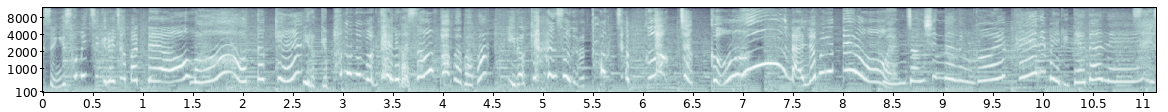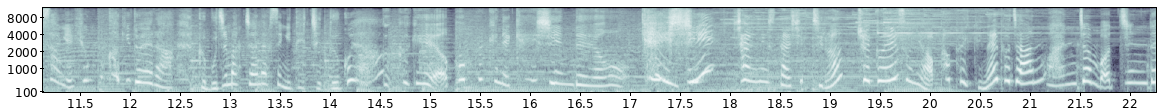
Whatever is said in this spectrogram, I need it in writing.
학생이 소매치기를 잡았대요. 뭐? 어떻게? 이렇게 파바바박 달려가서 파바바박 이렇게 한 손으로 턱 잡고 턱 잡고 우! 날려버렸대요. 완전 신나는 걸. very very 대단해. 세상에 흉폭하기도 해라. 그 무지막지한 학생이 대체 누구야? 그 그게 퍼플킨의 케이시인데요. 케이시? 샤이닝스타 17화 최고의 소녀 퍼플킨의 도전. 완전 멋진데.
